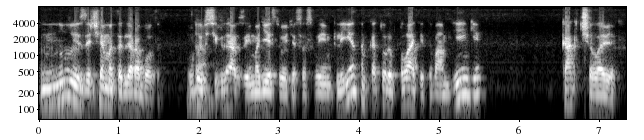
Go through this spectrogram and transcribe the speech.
Ну и зачем это для работы? Да. Вы всегда взаимодействуете со своим клиентом, который платит вам деньги как человек.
